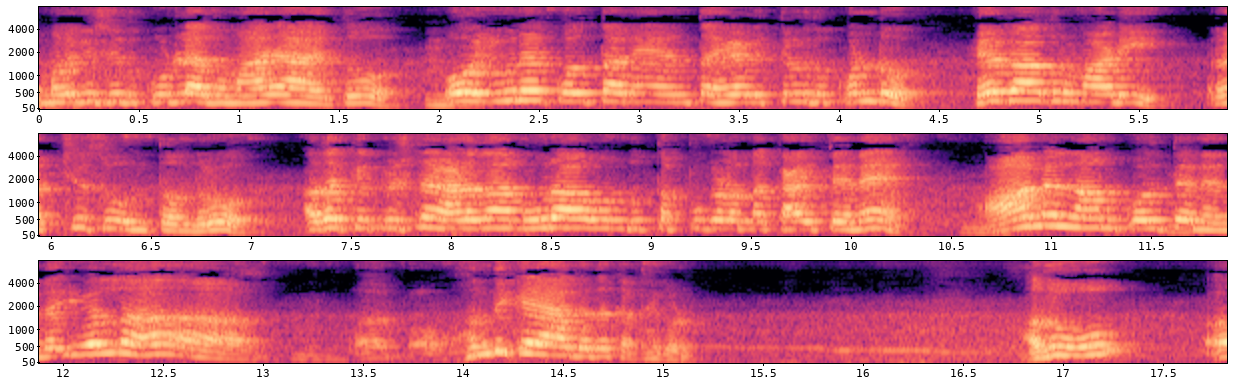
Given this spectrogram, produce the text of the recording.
ಮಲಗಿಸಿದ ಕೂಡಲೇ ಅದು ಮಾಯ ಆಯಿತು. ಓ ಇವನೇ ಕೊಲ್ತಾನೆ ಅಂತ ಹೇಳಿ ತಿಳಿದುಕೊಂಡು ಹೇಗಾದ್ರೂ ಮಾಡಿ ರಕ್ಷಿಸು ಅಂತಂದ್ರು. ಅದಕ್ಕೆ ಕೃಷ್ಣ ಹೇಳದ ನೂರ ಒಂದು ತಪ್ಪುಗಳನ್ನ ಕಾಯ್ತೇನೆ. ಆಮೇಲೆ ನಾನು ಕೊಲ್ತೇನೆ ಅಂದ ಇವೆಲ್ಲ ಹೊಂದಿಕೆಯಾಗದ ಕಥೆಗಳು. ಅದು ಆ,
